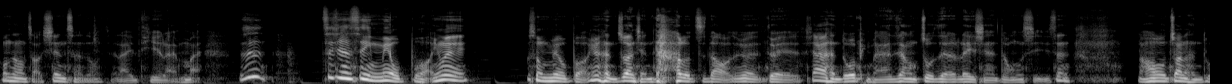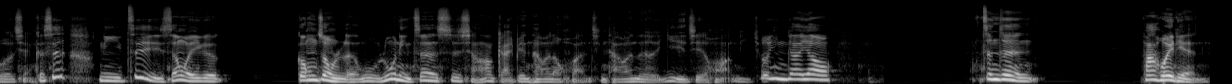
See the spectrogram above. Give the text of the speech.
工厂找现成的东西来贴来卖，可是这件事情没有不好，因为为什么没有不好？因为很赚钱，大家都知道。因为对现在很多品牌这样做这个类型的东西，甚然后赚了很多的钱。可是你自己身为一个公众人物，如果你真的是想要改变台湾的环境、台湾的业界的话，你就应该要真正发挥一点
